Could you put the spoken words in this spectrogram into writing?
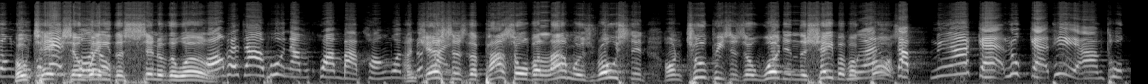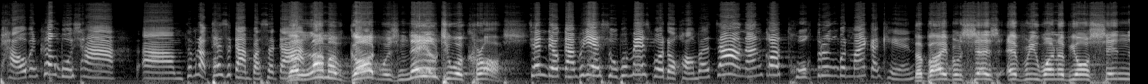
จงดู who พระเมส takes โปร away ดก the sin of the ของ world. พระเจ้าผู้นำความบาปของมวลม And นุษย์ just ไas the Passover lamb was roasted on two pieces of wood in the shape of เห a มือน cross, กับเนื้อแกะลูกแกะที่อ่าถูกเผาเป็นเครื่องบูชาอ่าสำหรับเทศกาลปัสกา the Lamb of God was nailed to a cross. เช่นเดียวกันพระเยซูพระเมสโปรดกของพระเจ้านั้นก็ถูกตรึงบนไม้กางเขน The Bible says every one of your sins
